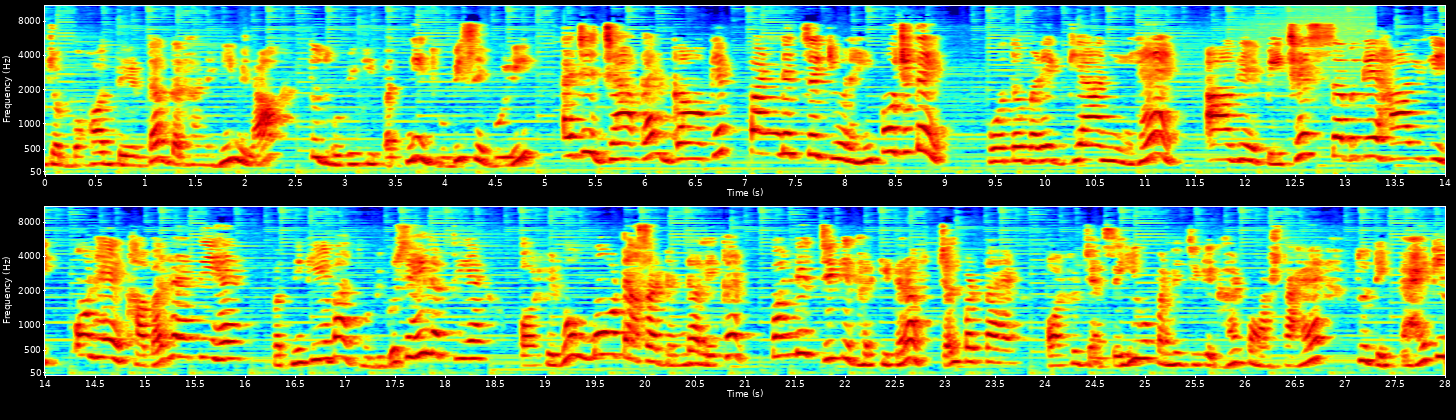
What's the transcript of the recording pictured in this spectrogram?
जब बहुत देर तक गधा नहीं मिला तो धोबी की पत्नी धोबी से बोली, अजय, जाकर गाँव के पंडित से क्यों नहीं पूछते? वो तो बड़े ज्ञानी हैं। आगे पीछे सबके हाल की उन्हें खबर रहती है। पत्नी की ये बात धोबी को सही लगती है और फिर वो मोटा सा डंडा लेकर पंडित जी के घर की तरफ़ चल पड़ता है। और फिर जैसे ही वो पंडित जी के घर पहुँचता है तो देखता है कि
